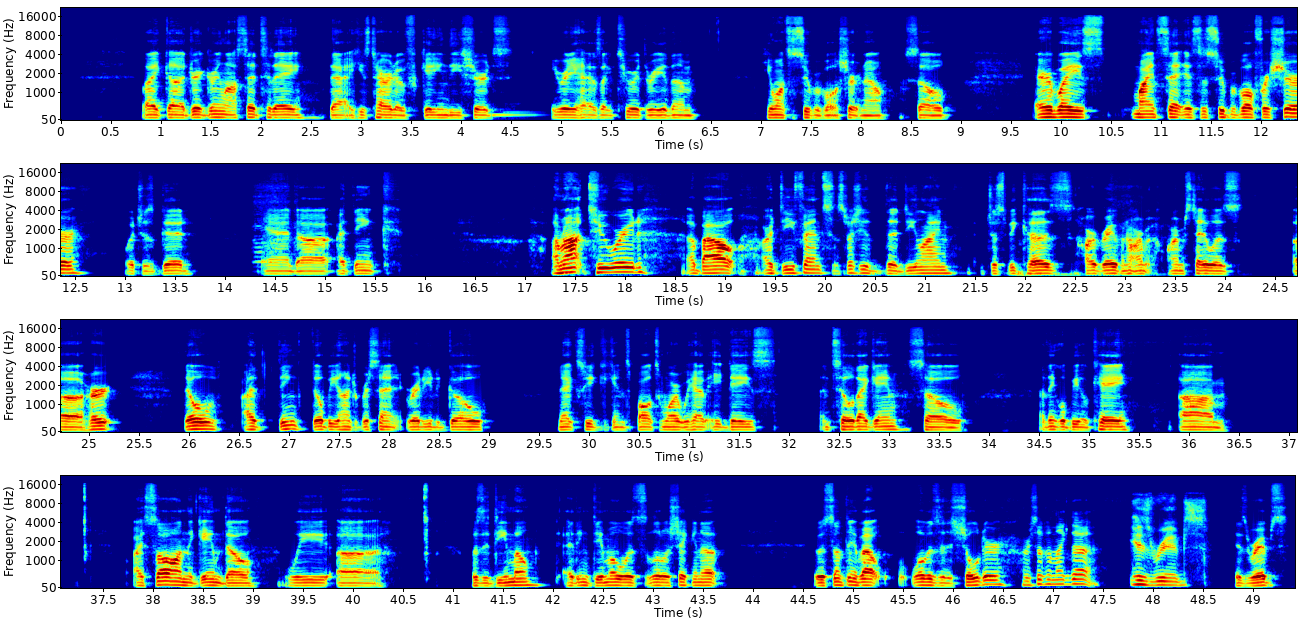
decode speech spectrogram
Like uh, Dre Greenlaw said today that he's tired of getting these shirts. He already has like two or three of them. He wants a Super Bowl shirt now. So everybody's mindset is the Super Bowl for sure, which is good. And uh, I think I'm not too worried about our defense, especially the D line, just because Hargrave and Arm- Armstead was uh, hurt. They'll, I think, they'll be 100% ready to go next week against Baltimore. We have eight days until that game, so I think we'll be okay. Um, I saw on the game though, we uh, was it Demo? I think Demo was a little shaken up. It was something about what was it, his shoulder or something like that His ribs. his ribs.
